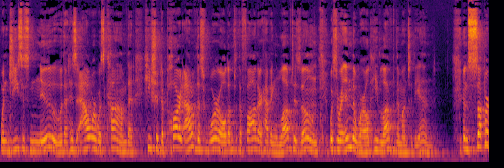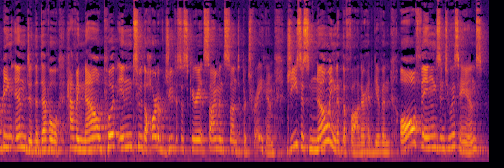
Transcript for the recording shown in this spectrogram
when Jesus knew that his hour was come, that he should depart out of this world unto the Father, having loved his own which were in the world, he loved them unto the end. And supper being ended, the devil having now put into the heart of Judas Iscariot, Simon's son, to betray him, Jesus, knowing that the Father had given all things into his hands,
